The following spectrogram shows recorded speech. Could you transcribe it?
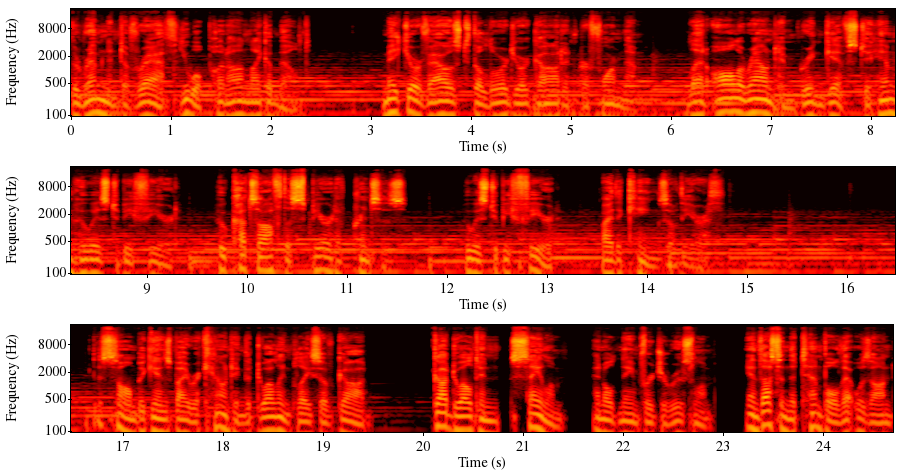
the remnant of wrath you will put on like a belt. Make your vows to the Lord your God and perform them. Let all around him bring gifts to him who is to be feared, who cuts off the spirit of princes, who is to be feared by the kings of the earth. This psalm begins by recounting the dwelling place of God. God dwelt in Salem, an old name for Jerusalem, and thus in the temple that was on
